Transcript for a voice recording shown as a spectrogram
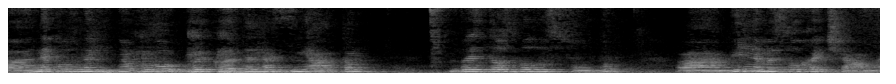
е, неповнолітнього, було викладено знято без дозволу суду е, вільними слухачами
